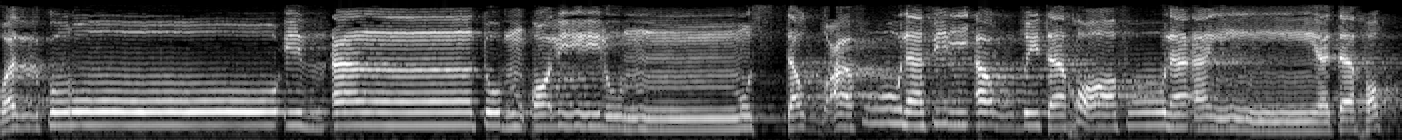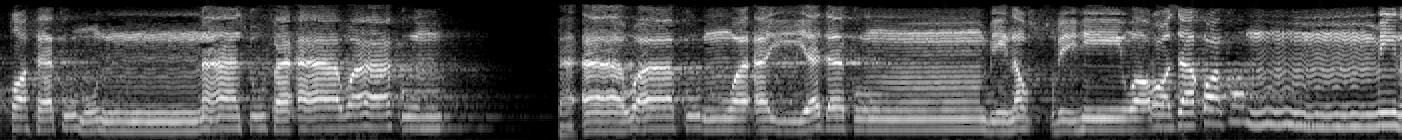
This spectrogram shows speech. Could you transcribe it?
واذكروا إذ أنتم قليل مستضعفون في الأرض تخافون أن يتخطفكم الناس فآواكم فآواكم وأيدكم بنصره ورزقكم من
